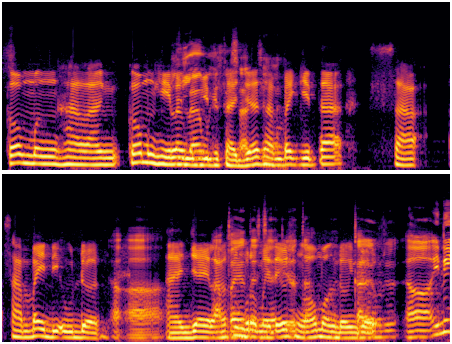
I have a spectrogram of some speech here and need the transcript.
Kau menghalang, kau menghilang Hilang begitu, saja, saja. sampai kita sa- sampai di Udon. eh, eh. Anjay, langsung Prometheus ngomong dong, Kalian Jo. Eh, ini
